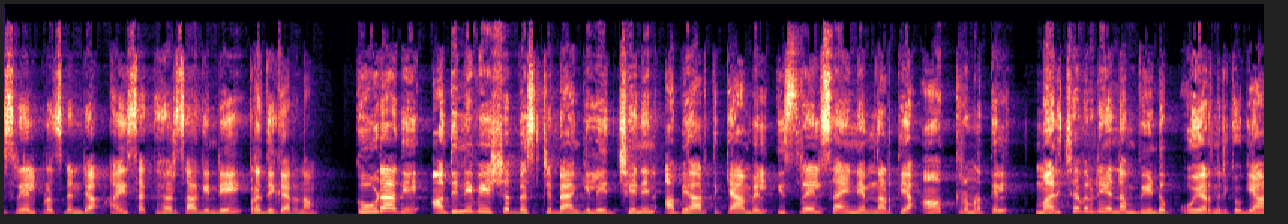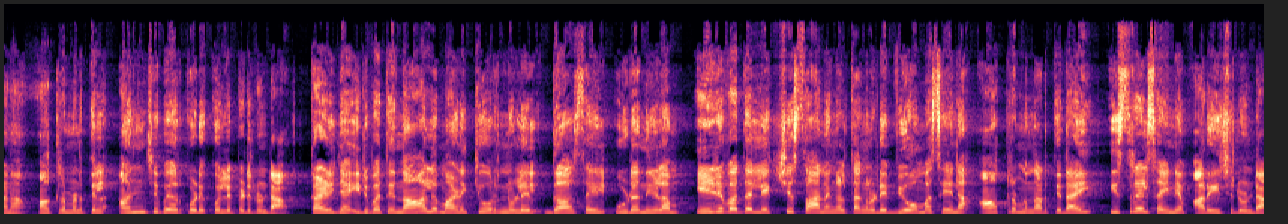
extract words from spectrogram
ഇസ്രയേൽ പ്രസിഡന്റ് ഐസക് ഹെർസാഗിന്റെ പ്രതികരണം. കൂടാതെ അധിനിവേശ വെസ്റ്റ് ബാങ്കിലെ ജെനിൻ അഭയാർത്ഥി ക്യാമ്പിൽ ഇസ്രയേൽ സൈന്യം നടത്തിയ ആക്രമണത്തിൽ മരിച്ചവരുടെ എണ്ണം വീണ്ടും ഉയർന്നിരിക്കുകയാണ്. ആക്രമണത്തിൽ അഞ്ചു പേർ കൂടെ കൊല്ലപ്പെട്ടിട്ടുണ്ട്. കഴിഞ്ഞ ഇരുപത്തിനാല് മണിക്കൂറിനുള്ളിൽ ഗാസയിൽ ഉടനീളം എഴുപത് ലക്ഷ്യസ്ഥാനങ്ങൾ തങ്ങളുടെ വ്യോമസേന ആക്രമണം നടത്തിയതായി ഇസ്രയേൽ സൈന്യം അറിയിച്ചിട്ടുണ്ട്.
